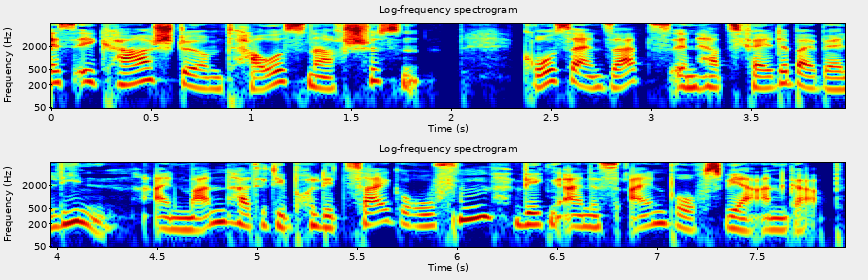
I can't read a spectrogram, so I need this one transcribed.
SEK stürmt Haus nach Schüssen. Großeinsatz in Herzfelde bei Berlin. Ein Mann hatte die Polizei gerufen wegen eines Einbruchs, wie er angab.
